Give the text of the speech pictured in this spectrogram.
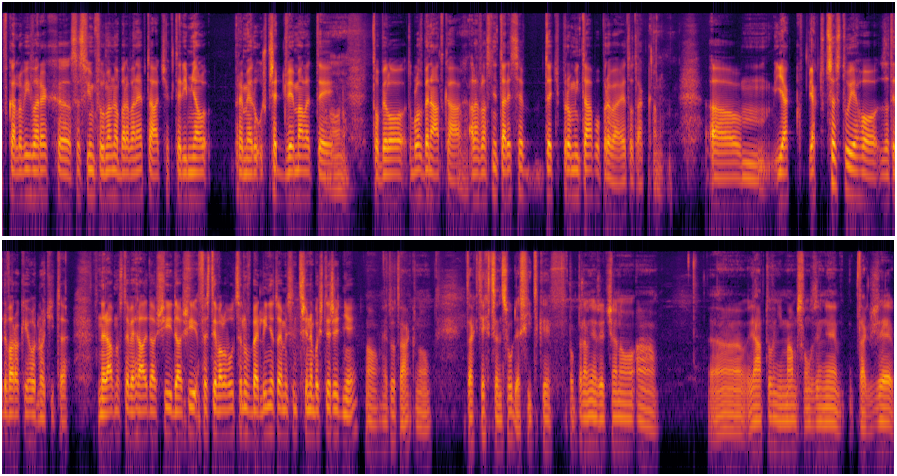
v Karlových Varech eh, se svým filmem Nabarvené ptáče, který měl premiéru už před dvěma lety. No, no. To, bylo, to bylo v Benátkách, no. ale vlastně tady se teď promítá poprvé, je to tak. Ano. Um, jak, jak tu cestu jeho za ty dva roky hodnotíte? Nedávno jste vyhráli další, další festivalovou cenu v Berlíně, to je myslím tři nebo čtyři dny. No, je to tak, no. Tak těch cen jsou desítky, popravně řečeno a uh, já to vnímám samozřejmě tak, že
